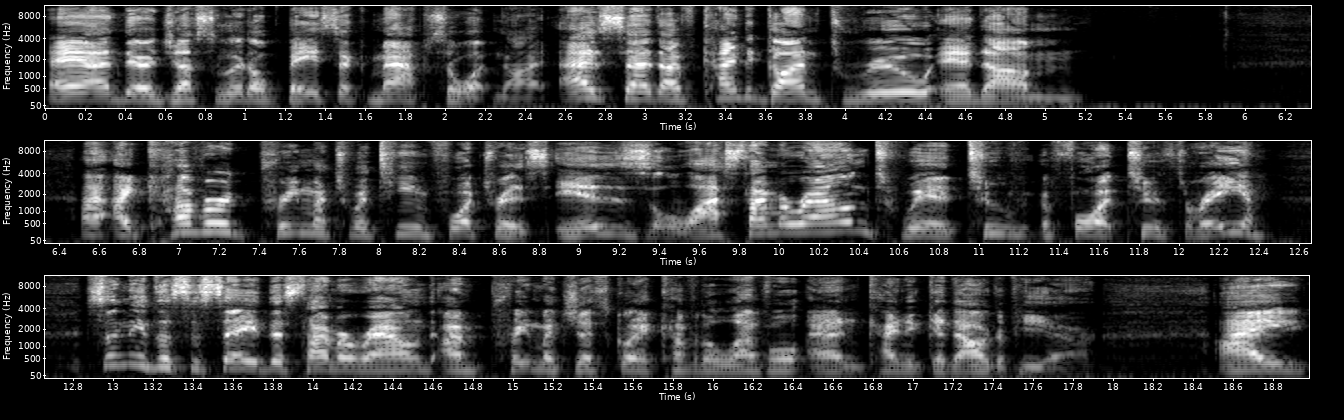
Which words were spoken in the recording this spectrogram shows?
and they're just little basic maps or whatnot. As said, I've kind of gone through and um, I, I covered pretty much what Team Fortress is last time around with two, four, two, three. So needless to say, this time around, I'm pretty much just going to cover the level and kind of get out of here. I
